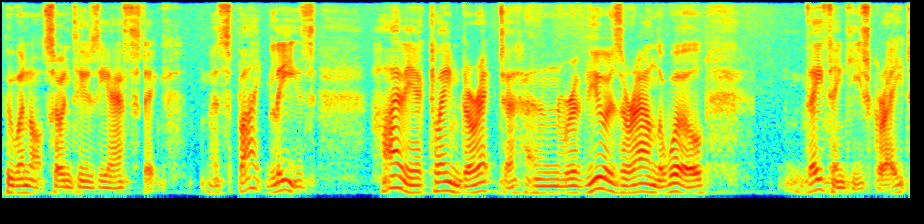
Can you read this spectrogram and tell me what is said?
who were not so enthusiastic. Uh, Spike Lee's highly acclaimed director, and reviewers around the world they think he's great,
